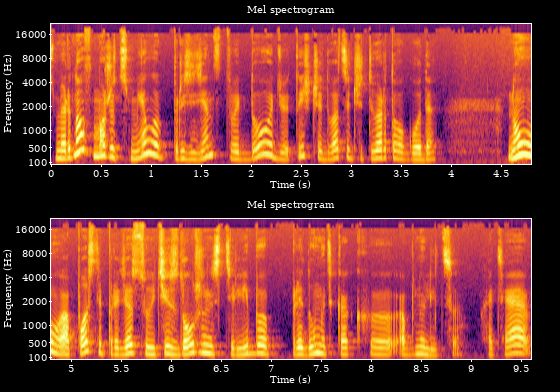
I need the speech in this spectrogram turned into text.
Смирнов может смело президентствовать до 2024 года – ну, а после придется уйти с должности, либо придумать, как э, обнулиться. Хотя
